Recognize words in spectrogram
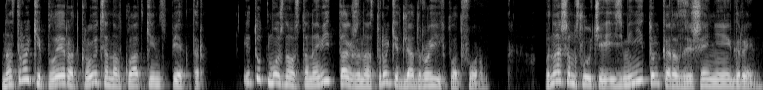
Настройки плеер откроются на вкладке «Инспектор». И тут можно установить также настройки для других платформ. В нашем случае изменить только разрешение игры.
